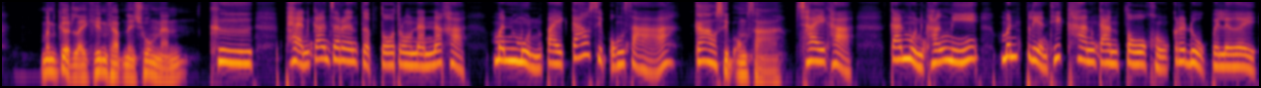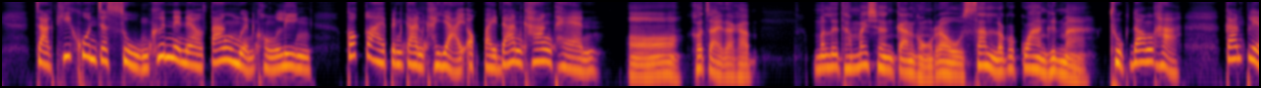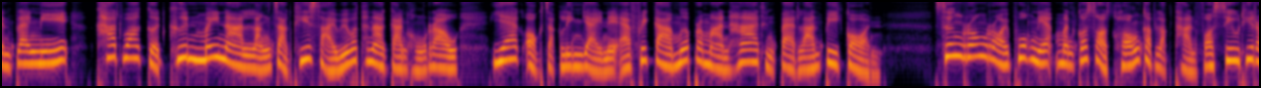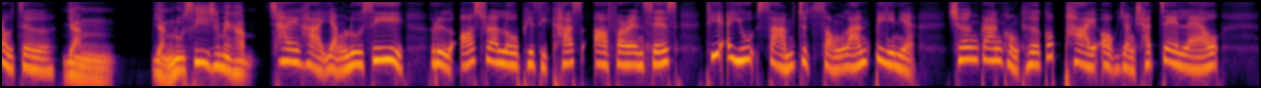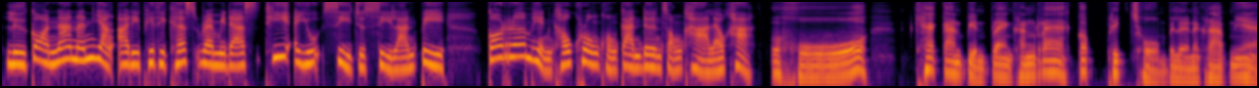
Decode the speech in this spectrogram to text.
มันเกิดอะไรขึ้นครับในช่วงนั้น คือแผนการเจริญเติบโตตรงนั้นนะคะมันหมุนไป 90 องศา 90 องศา ใช่ค่ะ การหมุนครั้งนี้มันเปลี่ยนทิศทางการโตของกระดูกไปเลย จากที่คุณจะสูงขึ้นในแนวตั้งเหมือนของลิง ก็กลายเป็นการขยายออกไปด้านข้างแทน อ๋อ เข้าใจแล้วครับ มันเลยทำให้เชิงกรานของเราสั้นแล้วก็กว้างขึ้นมา ถูกต้องค่ะ การเปลี่ยนแปลงนี้ คาดว่าเกิดขึ้นไม่นานหลังจากที่สายวิวัฒนาการของเรา แยกออกจากลิงใหญ่ในแอฟริกาเมื่อประมาณ 5-8 ล้านปีก่อน ซึ่งร่องรอยพวกเนี้ยมันก็สอดคล้องกับหลักฐานฟอสซิลที่เราเจอ อย่างอย่างลูซี่ใช่ไหมครับ ใช่ค่ะ อย่างลูซี่ หรือ Australopithecus afarensis ที่อายุ 3.2 ล้านปีเนี่ย เชิงกรานของเธอก็พายออกอย่างชัดเจนแล้ว หรือก่อนหน้านั้นอย่าง Ardipithecus ramidus ที่อายุ 4.4 ล้านปี ก็เริ่มเห็นเขาโครงของการเดินสองขาแล้วค่ะ โอ้โห แค่การเปลี่ยนแปลงครั้งแรกก็พลิกโฉมไปเลยนะครับเนี่ย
